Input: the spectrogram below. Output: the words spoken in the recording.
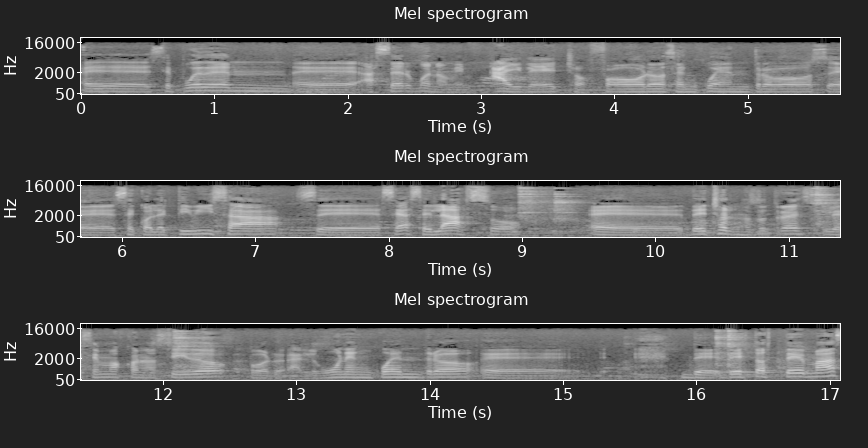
Eh, ¿Se pueden eh, hacer, bueno, hay de hecho foros, encuentros, se colectiviza, se, se hace lazo? de hecho, nosotros les hemos conocido por algún encuentro de, estos temas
